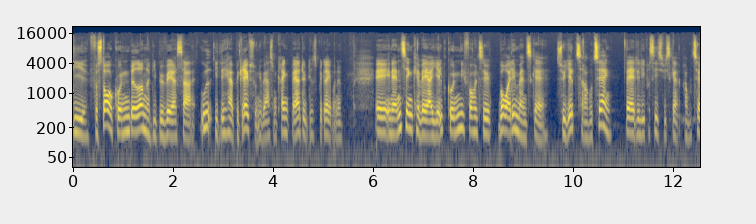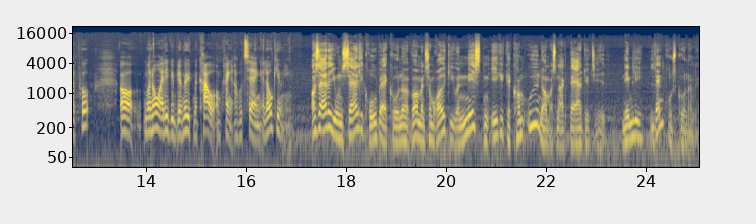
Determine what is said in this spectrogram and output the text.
De forstår kunden bedre, når de bevæger sig ud i det her begrebsunivers omkring bæredygtighedsbegreberne. Øh, en anden ting kan være at hjælpe kunden i forhold til, hvor er det, man skal søge hjælp til rapportering. Hvad er det lige præcis, vi skal rapportere på? Og hvornår er det, vi bliver mødt med krav omkring rapportering af lovgivningen? Og så er der jo en særlig gruppe af kunder, hvor man som rådgiver næsten ikke kan komme udenom at snakke bæredygtighed, nemlig landbrugskunderne.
